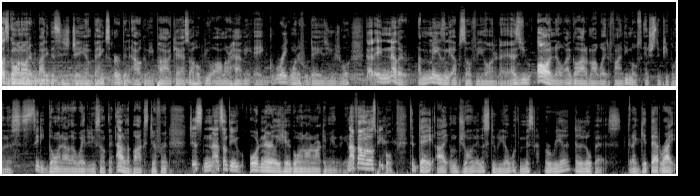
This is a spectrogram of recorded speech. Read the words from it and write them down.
What's going on, everybody? This is JM Banks, Urban Alchemy Podcast. I hope you all are having a great, wonderful day as usual. Got another amazing episode for you all today. As you all know, I go out of my way to find the most interesting people in this city, going out of their way to do something out of the box, different, just not something you ordinarily hear going on in our community. And I found one of those people. Today, I am joined in the studio with Miss Maria de Lopez. Did I get that right?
